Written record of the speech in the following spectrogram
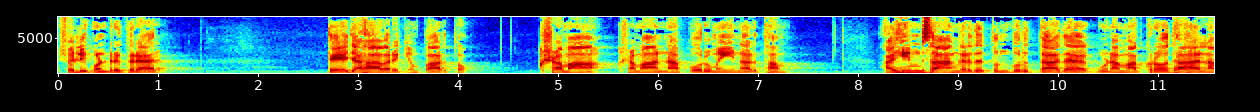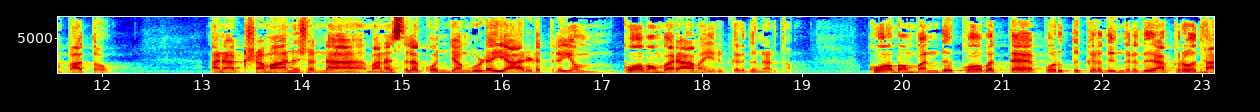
சொல்லி கொண்டிருக்கிறார் தேஜகா வரைக்கும் பார்த்தோம். க்ஷமா க்ஷமான்னா பொறுமைன்னு அர்த்தம். அஹிம்சாங்கிறது துன்புறுத்தாத குணம் அக்ரோதாலாம் பார்த்தோம். ஆனால் க்ஷமான்னு சொன்னால் மனசில் கொஞ்சம் கூட யாரிடத்துலையும் கோபம் வராமல் இருக்கிறதுன்னு அர்த்தம். கோபம் வந்து கோபத்தை பொறுத்துக்கிறதுங்கிறது அக்ரோதா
